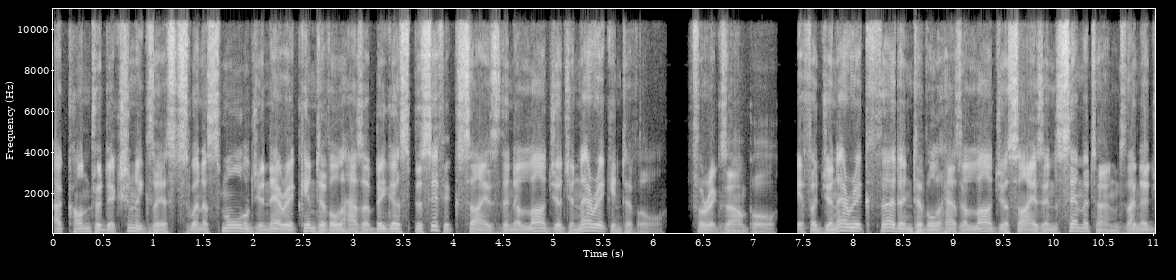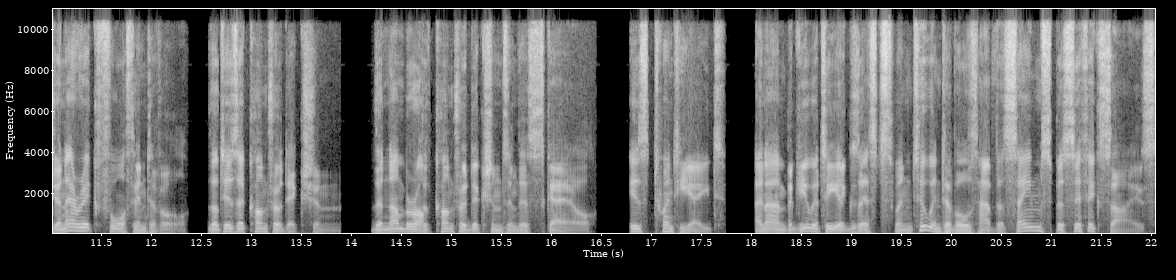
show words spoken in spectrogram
A contradiction exists when a small generic interval has a bigger specific size than a larger generic interval. For example, if a generic third interval has a larger size in semitones than a generic fourth interval, that is a contradiction. The number of contradictions in this scale is 28. An ambiguity exists when two intervals have the same specific size,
